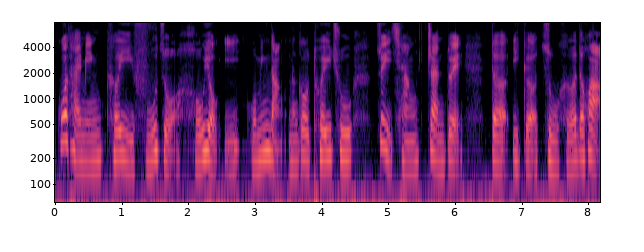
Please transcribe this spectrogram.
郭台铭可以辅佐侯友谊，国民党能够推出最强战队的一个组合的话，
